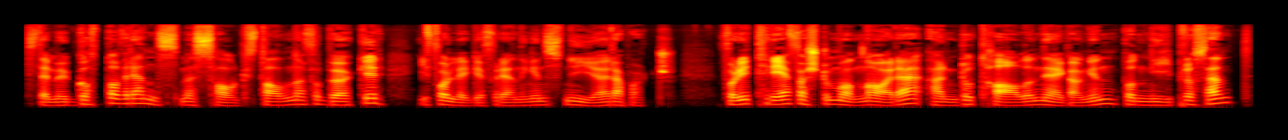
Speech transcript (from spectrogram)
stemmer godt overens med salgstallene for bøker i Forleggerforeningens nye rapport. For de tre første månedene av året er den totale nedgangen på 9%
